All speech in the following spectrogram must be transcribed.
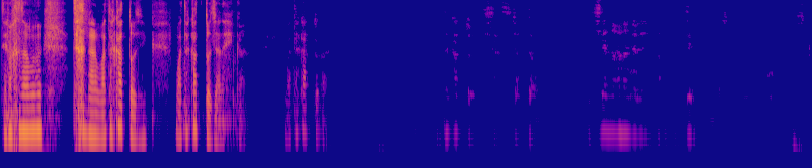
手間の部分、だからまたカットじ、またカットじゃないか。またカットか。またカットさせちゃったわ。一連の話で全部私だ。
